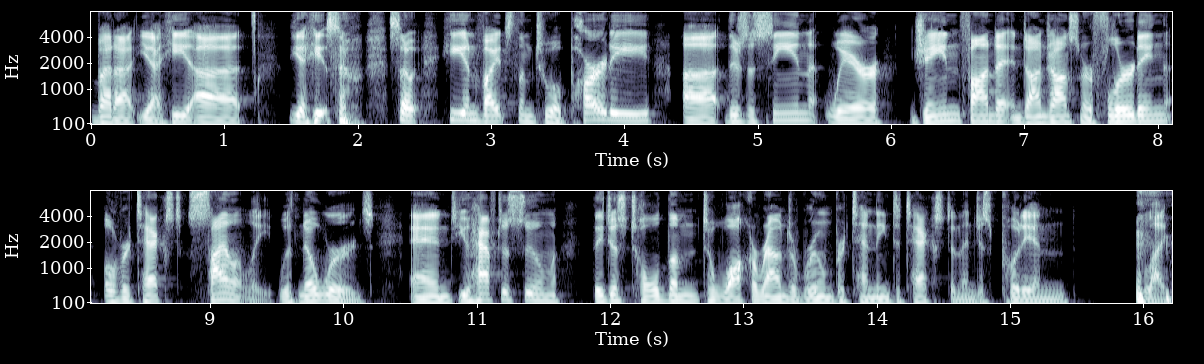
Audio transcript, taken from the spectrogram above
but, uh, yeah, he uh, yeah he so so he invites them to a party. Uh, there's a scene where Jane Fonda and Don Johnson are flirting over text silently with no words, and you have to assume they just told them to walk around a room pretending to text and then just put in like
